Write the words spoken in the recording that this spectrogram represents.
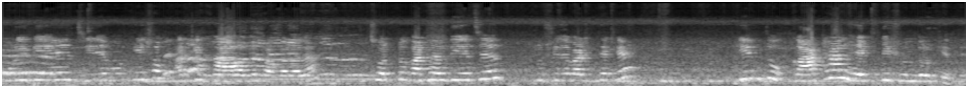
মুড়ি দিয়ে, জিরে মুড়ি, সব আর কি খাওয়া হবে সকালবেলা। ছোট্ট কাঁঠাল দিয়েছে, টুসিদের বাড়ি থেকে। কিন্তু কাঁঠাল হেব্বি সুন্দর খেতে।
